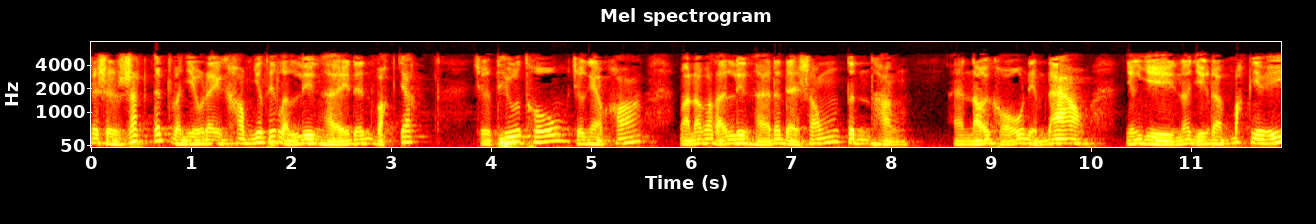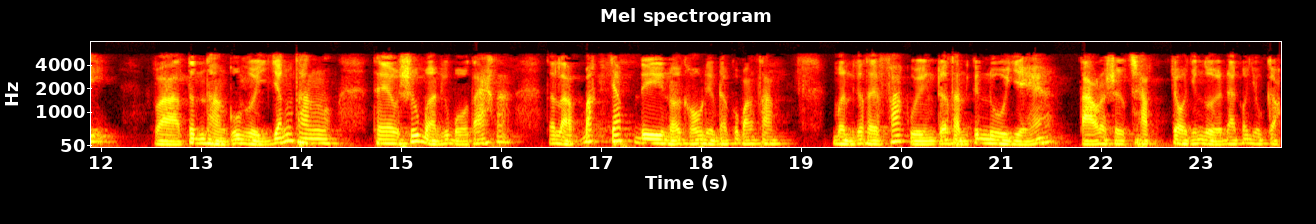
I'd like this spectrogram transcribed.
Cái sự rất ít và nhiều đây không nhất thiết là liên hệ đến vật chất sự thiếu thốn, sự nghèo khó mà nó có thể liên hệ đến đời sống tinh thần à, nỗi khổ, niềm đau, những gì nó diễn ra bất như ý và tinh thần của người dấn thân theo sứ mệnh của bồ tát đó, tức là bất chấp đi nỗi khổ, niềm đau của bản thân. Mình có thể phát nguyện trở thành cái nuôi dẻ tạo ra sự sạch cho những người đang có nhu cầu.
